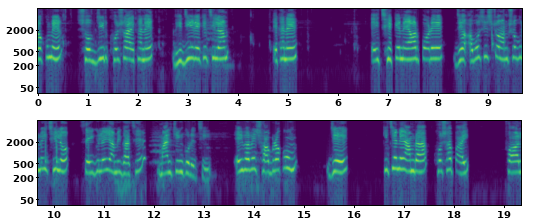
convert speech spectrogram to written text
রকমের সবজির খোসা এখানে ভিজিয়ে রেখেছিলাম। এখানে এই ছেঁকে নেওয়ার পরে যে অবশিষ্ট অংশগুলোই ছিল সেইগুলোই আমি গাছে মালচিং করেছি। এইভাবে সব রকম যে কিচেনে আমরা খোসা পাই, ফল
